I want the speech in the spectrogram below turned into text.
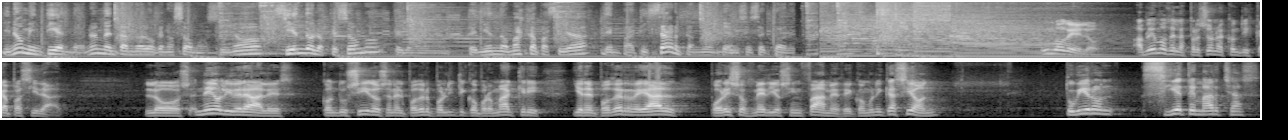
y no mintiendo, no inventando algo que no somos, sino siendo los que somos, pero teniendo más capacidad de empatizar también con esos sectores. Un modelo Hablemos de las personas con discapacidad. Los neoliberales, conducidos en el poder político por Macri y en el poder real por esos medios infames de comunicación, tuvieron siete marchas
